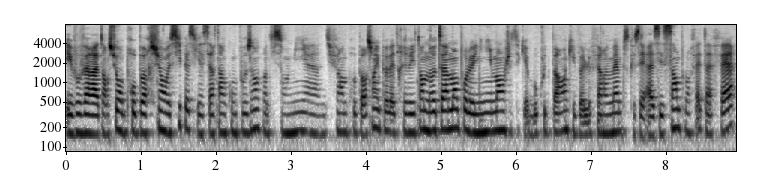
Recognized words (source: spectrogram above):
Et il faut faire attention aux proportions aussi, parce qu'il y a certains composants, quand ils sont mis à différentes proportions, ils peuvent être irritants, notamment pour le liniment. Je sais qu'il y a beaucoup de parents qui veulent le faire eux-mêmes, parce que c'est assez simple en fait à faire.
